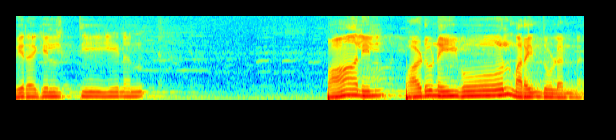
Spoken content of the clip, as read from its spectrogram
விறகில் தீயினன். பாலில் படுநெய் போல் மறைந்துள்ளன்.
